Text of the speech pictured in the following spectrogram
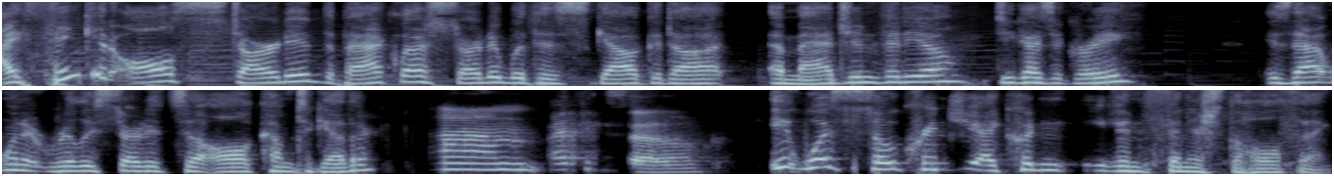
I think it all started, the backlash started with this Gal Gadot Imagine video. Do you guys agree? Is that when it really started to all come together? um, I think so. It was so cringy, I couldn't even finish the whole thing.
